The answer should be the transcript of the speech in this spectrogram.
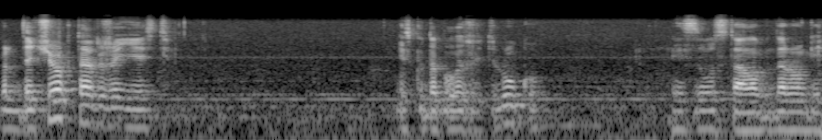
Бардачок также есть. Есть куда положить руку, если устала в дороге.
